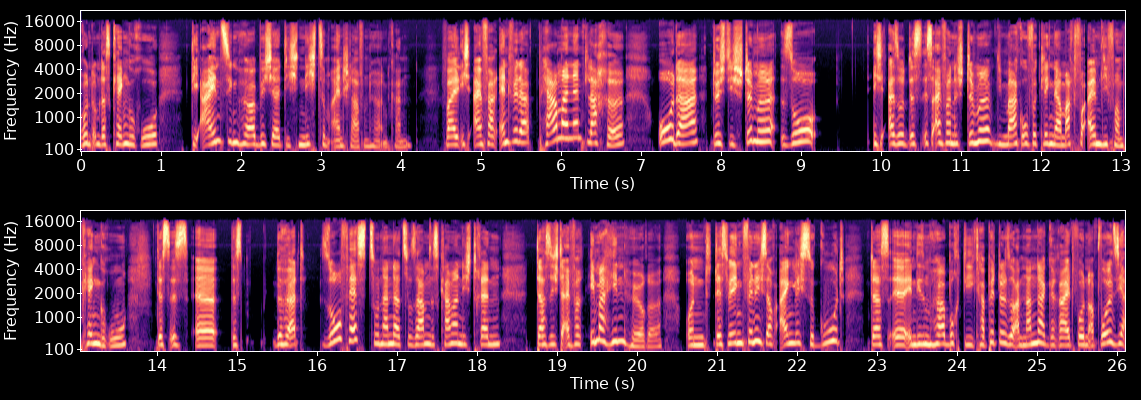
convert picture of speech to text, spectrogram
rund um das Känguru die einzigen Hörbücher, die ich nicht zum Einschlafen hören kann. Weil ich einfach entweder permanent lache oder durch die Stimme so. Ich, also das ist einfach eine Stimme, die Marc-Uwe Klingner macht, vor allem die vom Känguru. Das ist, äh, das gehört so fest zueinander zusammen, das kann man nicht trennen, dass ich da einfach immer hinhöre. Und deswegen finde ich es auch eigentlich so gut, dass äh, in diesem Hörbuch die Kapitel so aneinandergereiht wurden, obwohl sie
